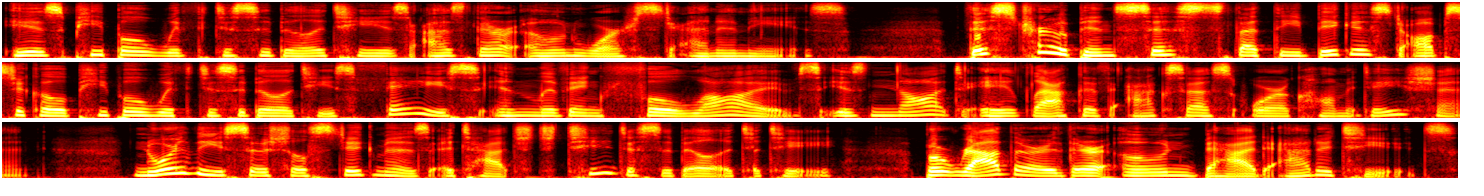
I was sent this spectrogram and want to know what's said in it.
is people with disabilities as their own worst enemies. This trope insists that the biggest obstacle people with disabilities face in living full lives is not a lack of access or accommodation, nor the social stigmas attached to disability, but rather their own bad attitudes.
